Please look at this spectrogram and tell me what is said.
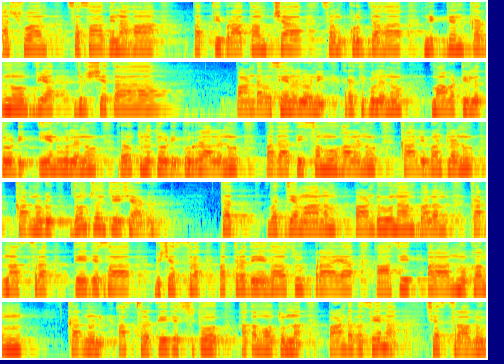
అశ్వాన్ ససాదిన పత్తివ్రాతాం చ సంక్రుద్ధ నిఘ్నన్ కర్ణోవ్య దృశ్యత. పాండవ సేనలోని రతికులను మావటిలతోటి ఏనుగులను రౌతులతోటి గుర్రాలను పదాతి సమూహాలను కాలిబంట్లను కర్ణుడు ధ్వంసం చేశాడు. తద్ వద్యమానం పాండూనాం బలం కర్ణాస్త్ర తేజస విశస్త్ర పత్రదేహాసు ప్రాయ ఆసీత్ పరాన్ముఖం. కర్ణుని అస్త్ర తేజస్సుతో హతమవుతున్న పాండవసేన శస్త్రాలు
